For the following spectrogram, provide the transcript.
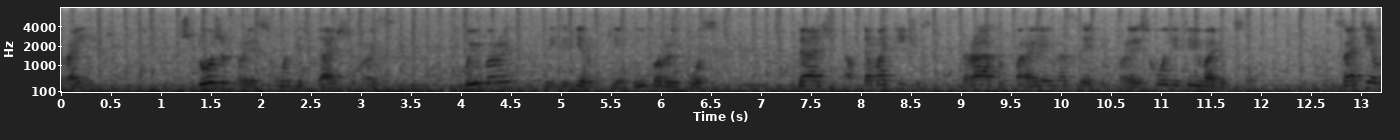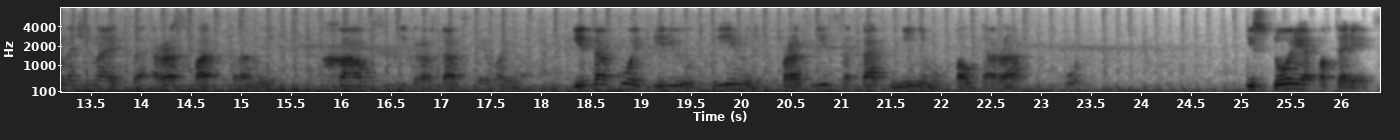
Украиной. Что же происходит дальше в России? Выборы, президентские выборы осенью. Дальше автоматически, сразу, параллельно с этим, происходит революция. Затем начинается распад страны, хаос и гражданская война. И такой период времени продлится как минимум полтора года. История повторяется.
